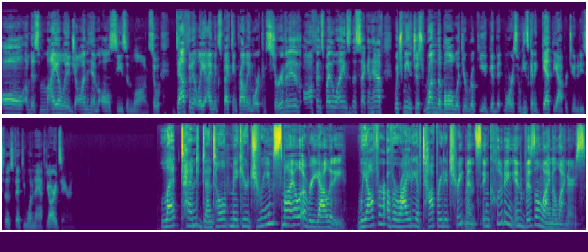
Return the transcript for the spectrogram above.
all of this mileage on him all season long. So definitely, I'm expecting probably more conservative offense by the Lions in the second half, which means just run the ball with your rookie a good bit more. So he's going to get the opportunities for those 51 and a half yards, Erin. Let Tend Dental make your dream smile a reality. We offer a variety of top rated treatments, including Invisalign aligners.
